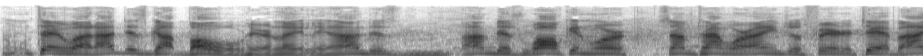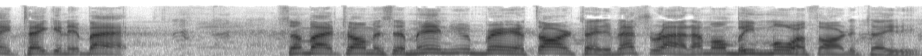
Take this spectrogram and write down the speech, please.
I'm gonna tell you what, I just got bold here lately, and I'm just I'm just walking where sometime where angels fear to tread, but I ain't taking it back. Somebody told me, said, Man, you're very authoritative. That's right. I'm gonna be more authoritative.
